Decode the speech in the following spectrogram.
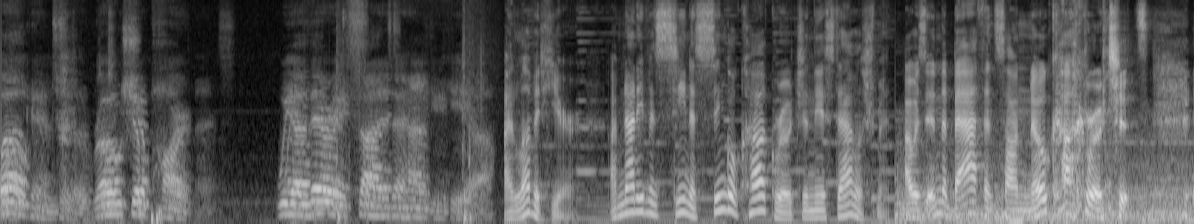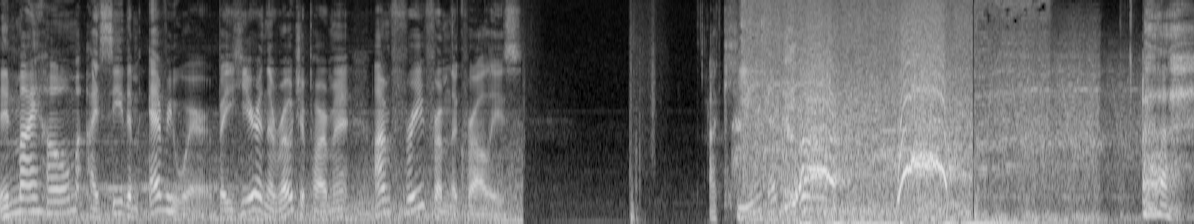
Welcome to the Roach Apartments. We are very excited to have you here. I love it here. I've not even seen a single cockroach in the establishment. I was in the bath and saw no cockroaches. In my home, I see them everywhere, but here in the roach apartment, I'm free from the crawlies. A key? Ah!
